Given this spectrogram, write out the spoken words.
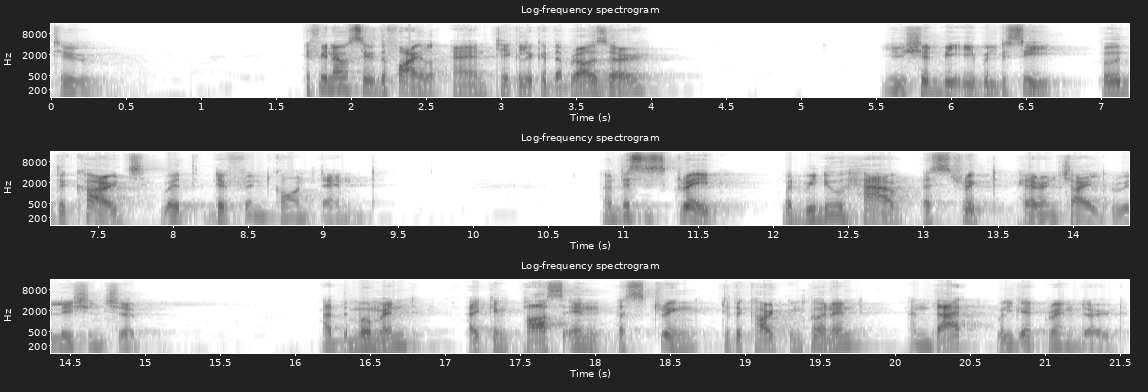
2 if you now save the file and take a look at the browser, you should be able to see both the cards with different content. Now this is great, but we do have a strict parent-child relationship. At the moment, I can pass in a string to the card component and that will get rendered.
